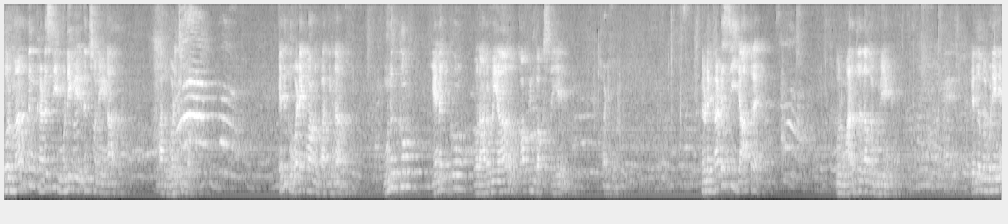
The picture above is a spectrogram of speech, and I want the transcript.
ஒரு மரத்தின் கடைசி முடிவு எதுன்னு சொன்னீங்கன்னா அது உடைச்சிருவாங்க. எதுக்கு உடைக்குவாங்கன்னு பாத்தீங்கன்னா உனக்கும் எனக்கும் ஒரு அருமையான ஒரு காஃபின் பாக்ஸ் செய்ய படிப்போம் என்னுடைய கடைசி யாத்திரை ஒரு மரத்துல தான் போய் முடியுங்க. எதுல போய் முடியுங்க?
